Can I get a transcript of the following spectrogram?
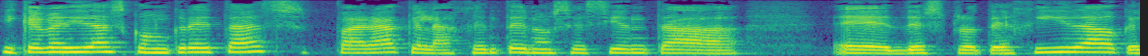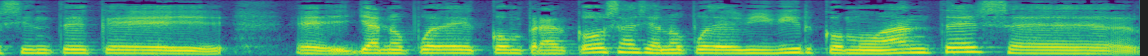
¿Y qué medidas concretas para que la gente no se sienta eh, desprotegida o que siente que eh, ya no puede comprar cosas, ya no puede vivir como antes. Eh,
